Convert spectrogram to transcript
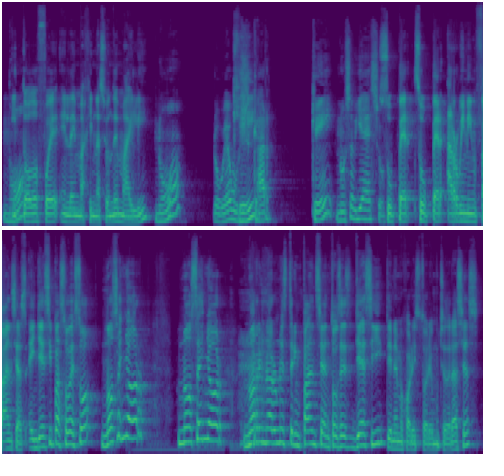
¿No? y todo fue en la imaginación de Miley? ¿No? Lo voy a buscar. ¿Qué? No sabía eso. Super, super arruina infancias. ¿En Jessie pasó eso? No, señor. No, señor. No arruinaron nuestra infancia. Entonces, Jessie tiene mejor historia. Muchas gracias.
